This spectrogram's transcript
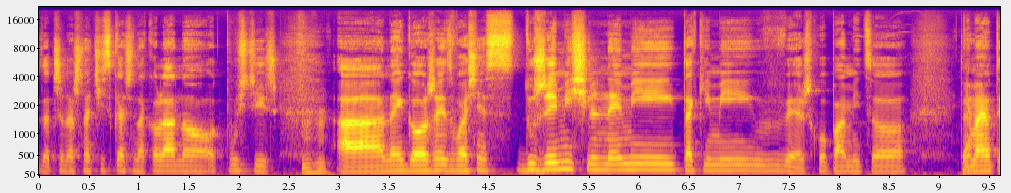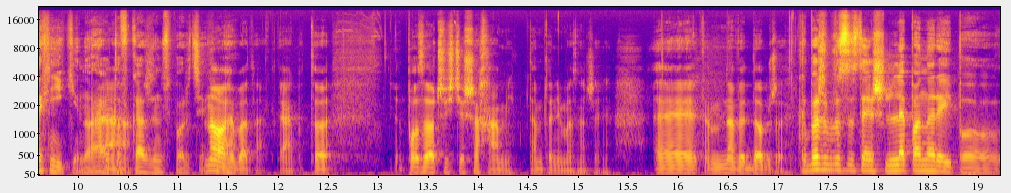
zaczynasz naciskać na kolano, odpuścisz, Mhm. a najgorzej jest właśnie z dużymi, silnymi, takimi, wiesz, chłopami, co nie Tak. mają techniki, no ale to w każdym sporcie. No chyba tak, tak. To poza oczywiście szachami, tam to nie ma znaczenia. E, tam nawet dobrze. Chyba, że po prostu stajesz lepa na ryj po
